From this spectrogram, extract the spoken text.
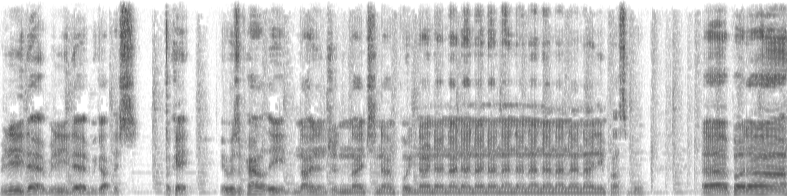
We're nearly there. We're nearly there. We got this. Okay. It was apparently 999.9999999999999 impossible. Uh, but, uh...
